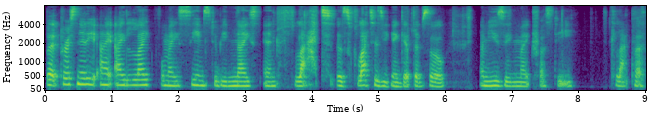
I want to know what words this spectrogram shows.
but personally, I, I like for my seams to be nice and flat, as flat as you can get them. So I'm using my trusty clapper.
